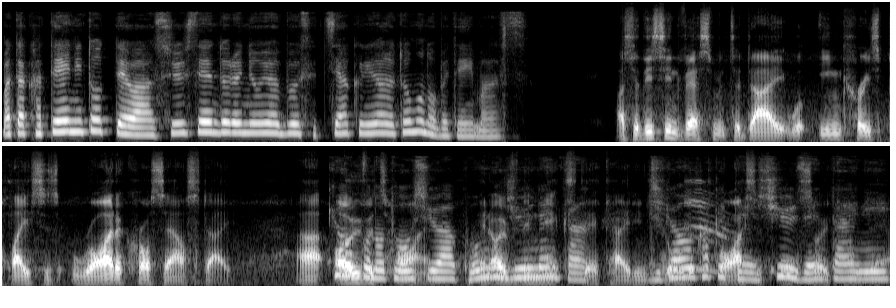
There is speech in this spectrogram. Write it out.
また家庭にとっては数千ドルに及ぶ節約になるとも述べています。So this investment today will increase places right across our state. 今日この投資は今後10年間、時間をかけて州全体に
